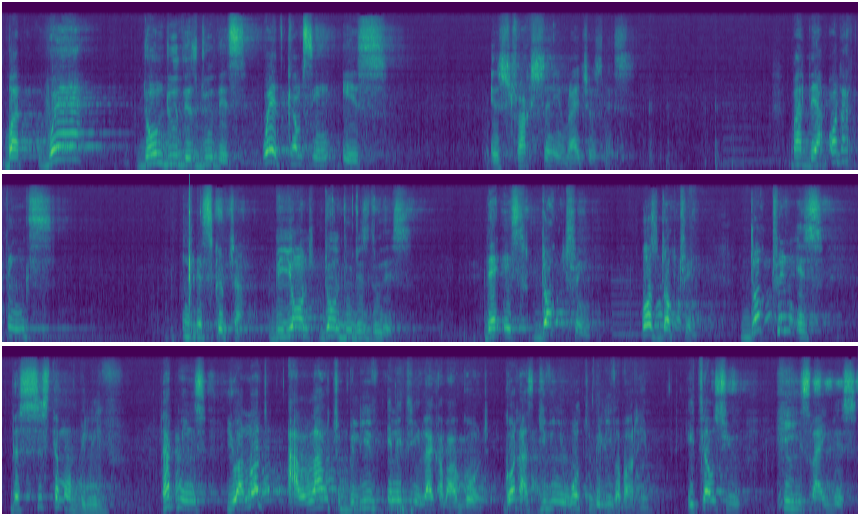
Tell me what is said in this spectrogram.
But where don't do this, do this, where it comes in is instruction in righteousness. But there are other things in the scripture beyond don't do this, do this. There is doctrine. What's doctrine? Doctrine is the system of belief. That means you are not allowed to believe anything you like about God. God has given you what to believe about Him. He tells you He is like this,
